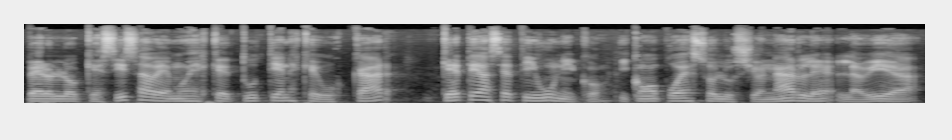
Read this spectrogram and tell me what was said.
Pero lo que sí sabemos es que tú tienes que buscar qué te hace a ti único y cómo puedes solucionarle la vida,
